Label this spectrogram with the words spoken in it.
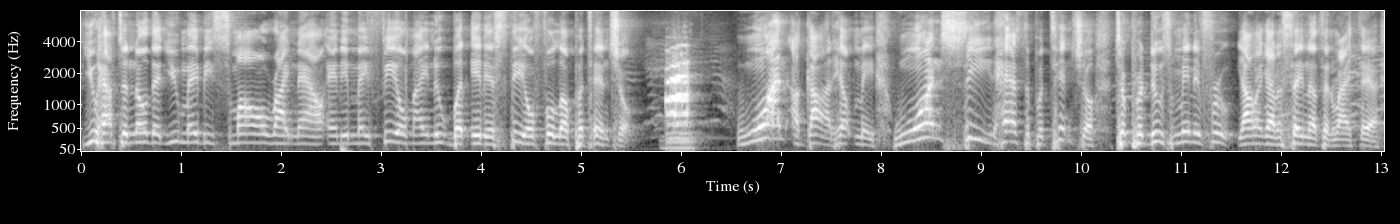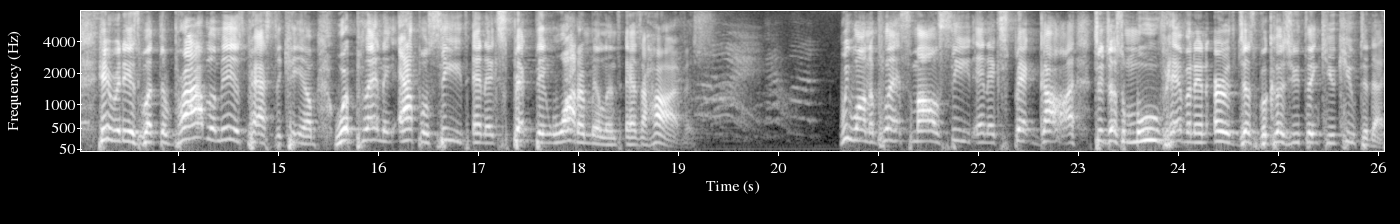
you have to know that you may be small right now and it may feel minute, but it is still full of potential. One, oh God help me, one seed has the potential to produce many fruit. Y'all ain't got to say nothing right there. Here it is. But the problem is, Pastor Kim, we're planting apple seeds and expecting watermelons as a harvest. We want to plant small seed and expect God to just move heaven and earth just because you think you're cute today.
